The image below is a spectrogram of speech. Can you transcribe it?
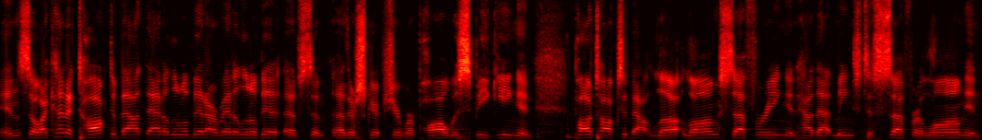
And so I kind of talked about that a little bit. I read a little bit of some other scripture where Paul was speaking, and Paul talks about lo- long suffering and how that means to suffer long. And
